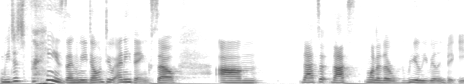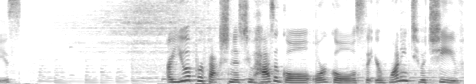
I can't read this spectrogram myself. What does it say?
we just freeze and we don't do anything. So um that's a, that's one of the really really biggies. Are you a perfectionist who has a goal or goals that you're wanting to achieve,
